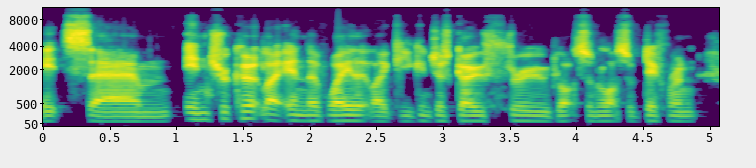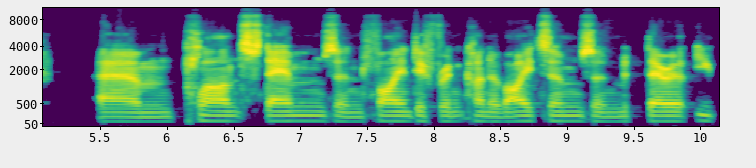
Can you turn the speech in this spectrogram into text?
it's um, intricate like in the way that like you can just go through lots and lots of different um, plant stems and find different kind of items. And there are, you,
